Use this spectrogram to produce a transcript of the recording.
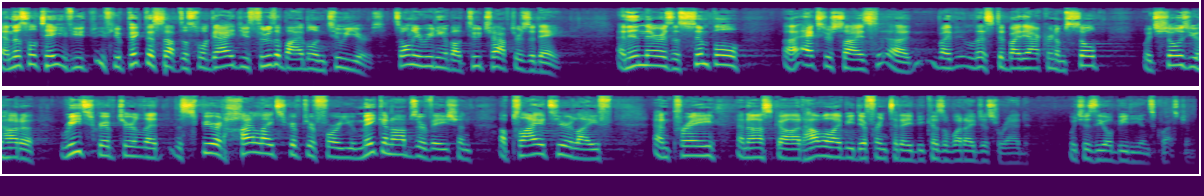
And this will take, if you, if you pick this up, this will guide you through the Bible in two years. It's only reading about two chapters a day. And in there is a simple uh, exercise uh, by listed by the acronym SOAP, which shows you how to read Scripture, let the Spirit highlight Scripture for you, make an observation, apply it to your life, and pray and ask God, how will I be different today because of what I just read? Which is the obedience question.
